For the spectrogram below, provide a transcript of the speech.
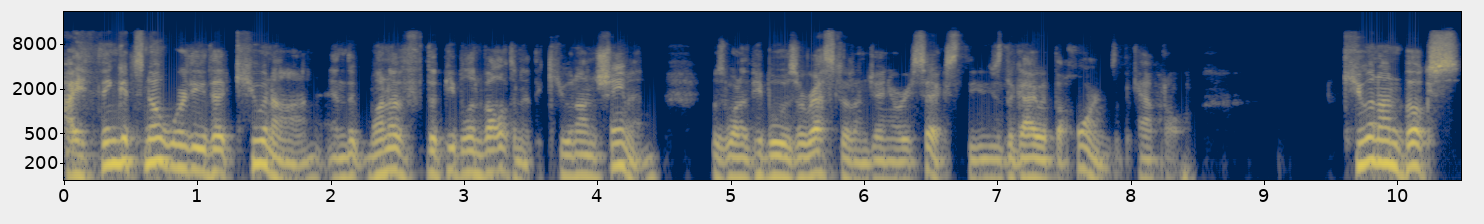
I think it's noteworthy that QAnon and that one of the people involved in it, the QAnon shaman, was one of the people who was arrested on January 6th. He was the guy with the horns at the Capitol. QAnon books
